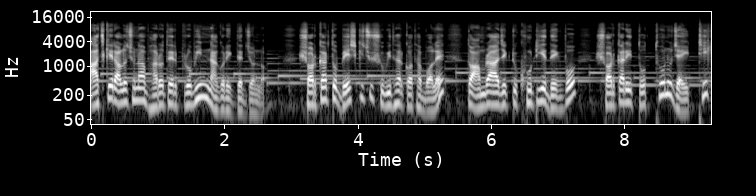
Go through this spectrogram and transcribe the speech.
আজকের আলোচনা ভারতের প্রবীণ নাগরিকদের জন্য। সরকার তো বেশ কিছু সুবিধার কথা বলে তো আমরা আজ একটু খুঁটিয়ে দেখব সরকারি তথ্য অনুযায়ী ঠিক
